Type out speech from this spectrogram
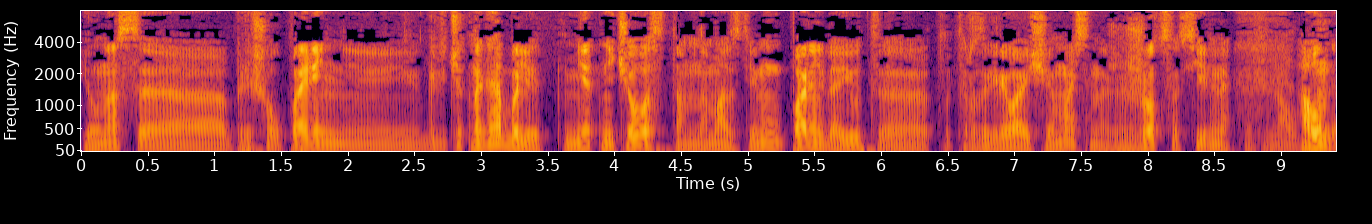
И у нас э, пришел парень, и говорит, что-то нога болит? Нет, ничего, вас там намазать. Ему парни дают э, тут разогревающая мазь, она же жжется сильно. А он,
